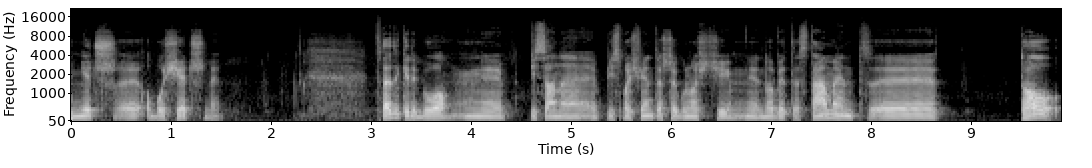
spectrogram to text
miecz obosieczny. Wtedy, kiedy było pisane Pismo Święte, w szczególności Nowy Testament, to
